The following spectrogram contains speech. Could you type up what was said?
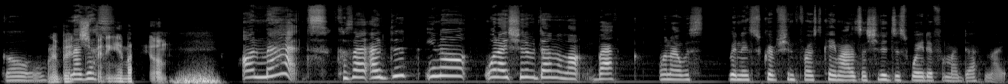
gold. What you And I been guess- spending your money on? On mats. Because I, I did you know what I should have done a lot back when I was when inscription first came out is I should have just waited for my death knight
